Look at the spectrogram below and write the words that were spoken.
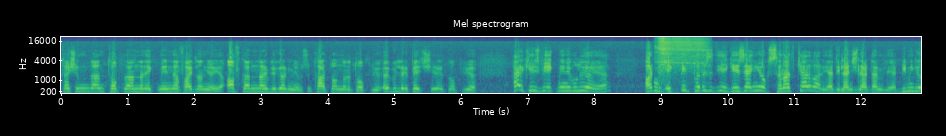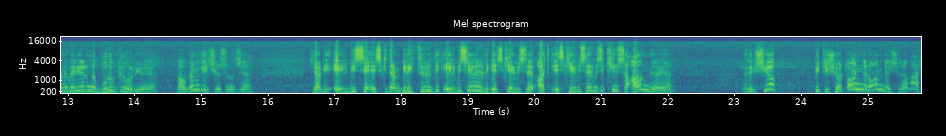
taşından, toprağından, ekmeğinden faydalanıyor ya. Afganlar bile görmüyor musun? Kartonları topluyor, öbürleri pet şişeleri topluyor. Herkes bir ekmeğini buluyor ya. Artık ekmek parası diye gezen yok. Sanatkar var ya dilencilerden bile ya. Bir milyonu veriyorum da burun kıvırıyor ya. Dalga mı geçiyorsunuz ya? Ya bir elbise eskiden biriktirirdik, elbise verirdik eski elbise. Artık eski elbiselerimizi kimse almıyor ya. Öyle bir şey yok. Bir tişört 10 lira, 15 lira var.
